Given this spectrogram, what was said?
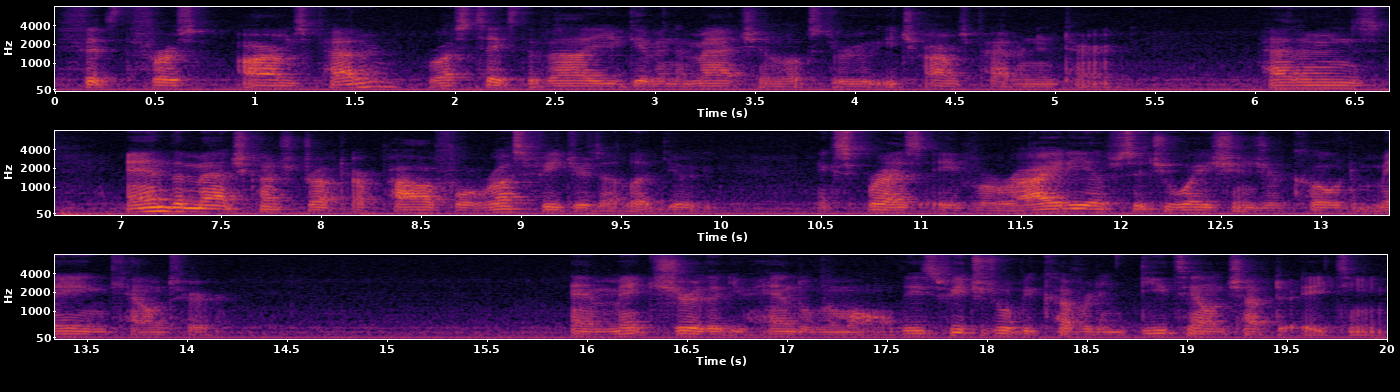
fits the first arms pattern rust takes the value given to match and looks through each arms pattern in turn patterns and the match construct are powerful rust features that let you express a variety of situations your code may encounter and make sure that you handle them all these features will be covered in detail in chapter 18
